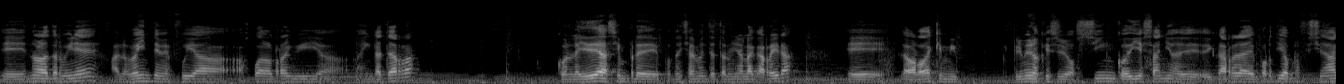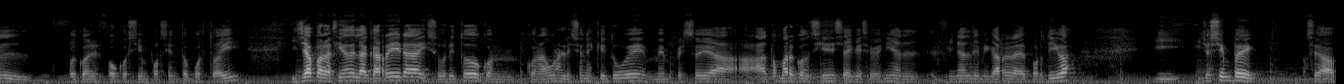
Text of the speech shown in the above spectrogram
Eh, no la terminé, a los 20 me fui a, jugar al rugby a, Inglaterra, con la idea siempre de potencialmente terminar la carrera. Eh, la verdad es que mi- mis primeros, qué sé yo, 5 o 10 años de carrera deportiva profesional fue con el foco 100% puesto ahí. Y ya para el final de la carrera y sobre todo con, con algunas lesiones que tuve, me empecé a, a tomar conciencia de que se venía el, el final de mi carrera deportiva. Y, y yo siempre, o sea,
